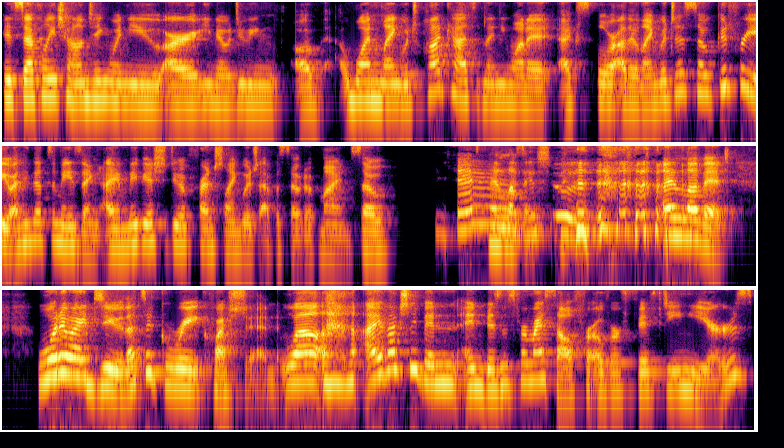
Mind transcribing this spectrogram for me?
it's definitely challenging when you are, you know, doing a one language podcast and then you want to explore other languages. So good for you. I think that's amazing. I maybe I should do a French language episode of mine. So yes, I love it. I love it. What do I do? That's a great question. Well, I've actually been in business for myself for over 15 years.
